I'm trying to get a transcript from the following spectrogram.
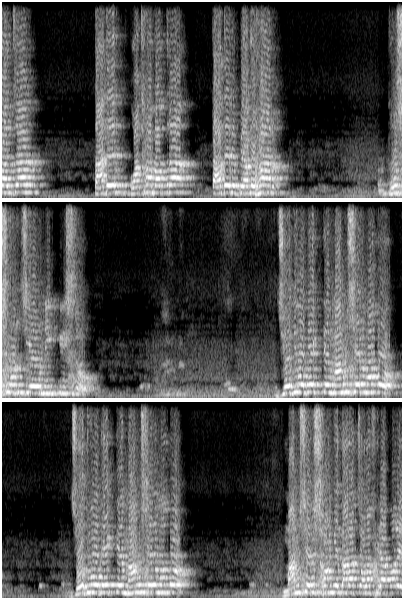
কালচার তাদের কথাবার্তা, তাদের ব্যবহার, পশুর চেয়েও নিকৃষ্ট। যদিও দেখতে মানুষের মতো, যদিও দেখতে মানুষের মতো মানুষের সঙ্গে তারা চলাফেরা করে।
